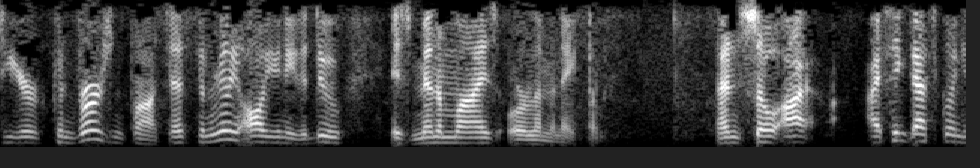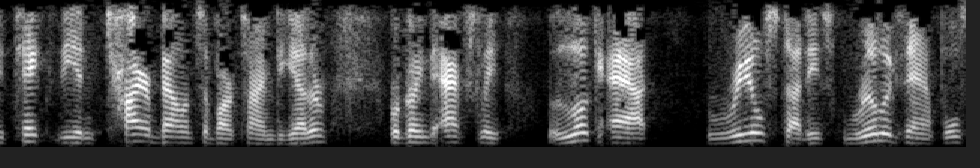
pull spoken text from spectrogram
to your conversion process, then really all you need to do is minimize or eliminate them. And so I I think that's going to take the entire balance of our time together. We're going to actually look at real studies, real examples,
